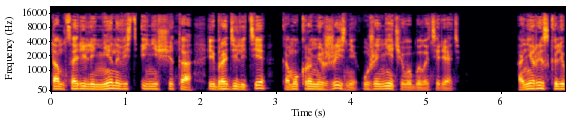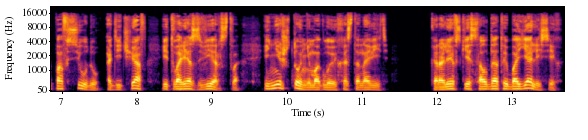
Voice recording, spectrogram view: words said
там царили ненависть и нищета, и бродили те, кому кроме жизни уже нечего было терять. Они рыскали повсюду, одичав и творя зверство, и ничто не могло их остановить. Королевские солдаты боялись их,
